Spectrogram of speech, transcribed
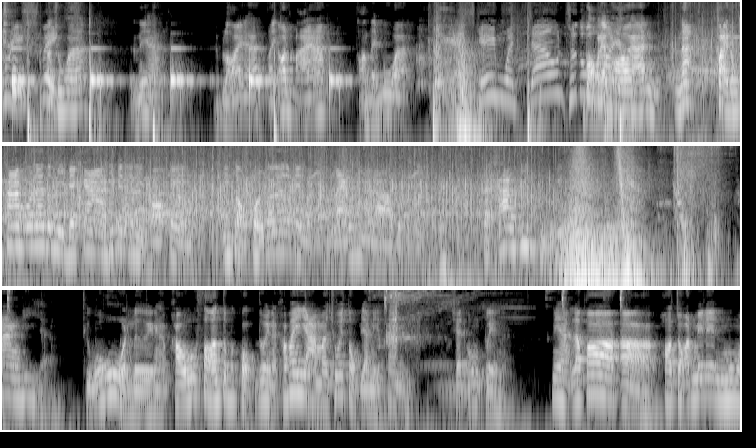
create เอา space. ชัวร์ฮะนี่ฮะเรี ยบร้อยนะฮะไตออนปลายฮะถอนไตบัว This game went down to the บอกแล้วพอ wire. กันนะฝ่ายตรงข้ามก็น่าจะมีเบก้าที่เป็นอดีตทอเป็นอีกสองคนก็น่าจะเป็นแบบแรงธรรมดาปกติแต่ข้างพี่ถือว่าเล่นข้างพี่อะถือว่าโหดเลยนะครับเขาซ้อนตัวประกบด้วยนะเขาพยายามมาช่วยตบยานิสให้อยู่เช็ดโอมเกรนอะเนี่ยแล้วก็เอ่อพอจอร์ดไม่เล่นมั่ว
